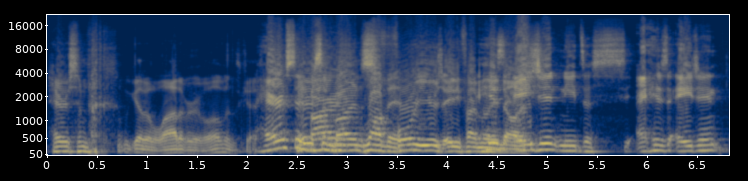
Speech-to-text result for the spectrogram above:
Harrison, we got a lot of irrelevance guys. Harrison Barnes, love it. four years, eighty-five million dollars. His agent needs a. Uh, his agent,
